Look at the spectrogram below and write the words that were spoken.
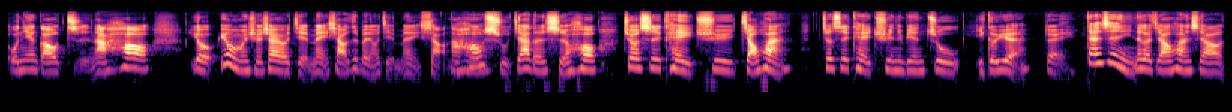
我念高职，然后有因为我们学校有姐妹校，日本有姐妹校，然后暑假的时候就是可以去交换，就是可以去那边住一个月，对，但是你那个交换是要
